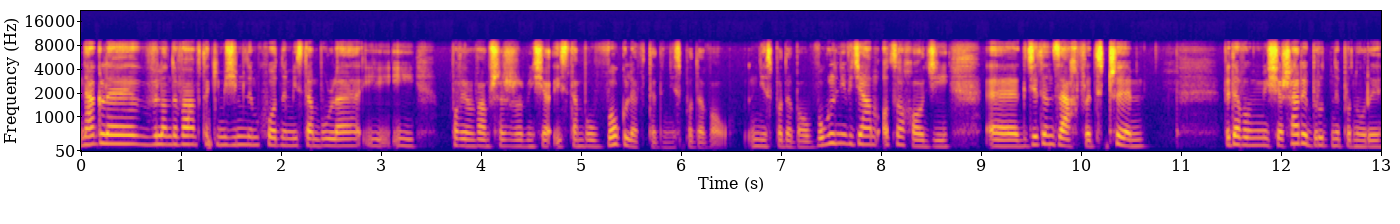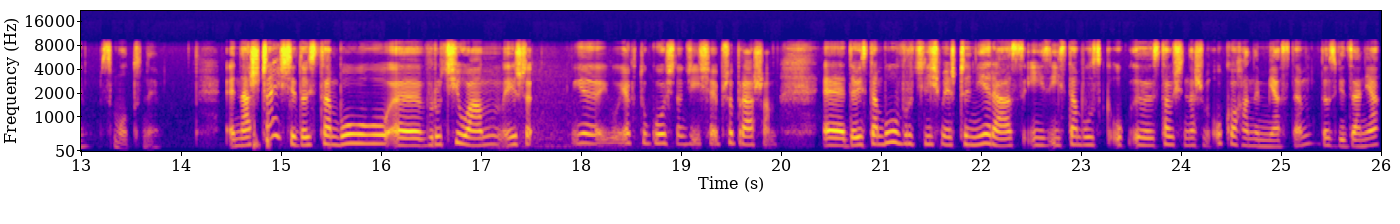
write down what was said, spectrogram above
Nagle wylądowałam w takim zimnym, chłodnym Istambule i, i powiem Wam szczerze, że mi się Istanbul w ogóle wtedy nie spodobał. Nie spodobał. W ogóle nie wiedziałam o co chodzi, e, gdzie ten zachwyt, czym. Wydawał mi się szary, brudny, ponury, smutny. E, Na szczęście do Istambułu e, wróciłam jeszcze. Jeju, jak tu głośno dzisiaj, przepraszam. E, Do Istambułu wróciliśmy jeszcze nie raz i Istanbul e, stał się naszym ukochanym miastem do zwiedzania,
